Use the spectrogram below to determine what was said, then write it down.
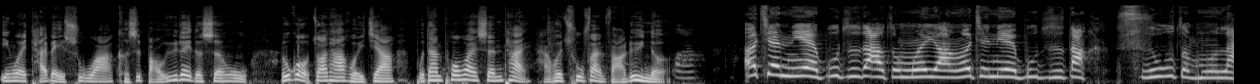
因为台北树蛙可是保育类的生物，如果抓它回家，不但破坏生态，还会触犯法律呢。而且你也不知道怎么养，而且你也不知道食物怎么来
